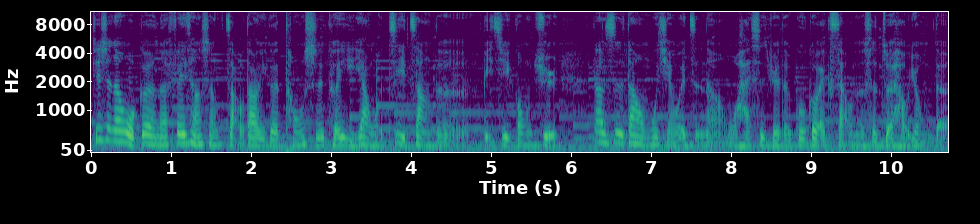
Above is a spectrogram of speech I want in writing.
其实呢，我个人呢非常想找到一个同时可以让我记账的笔记工具。但是到目前为止呢，我还是觉得 Google Excel 呢是最好用的。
